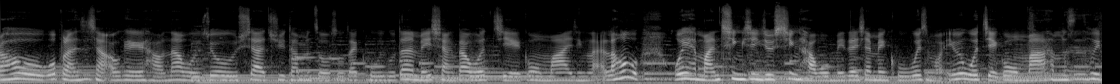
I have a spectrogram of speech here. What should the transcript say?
然后我本来是想，OK，好，那我就下去他们走的时候再哭一哭。但是没想到我姐跟我妈已经来，然后我也蛮庆幸，就幸好我没在下面哭。为什么？因为我姐跟我妈他们是会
